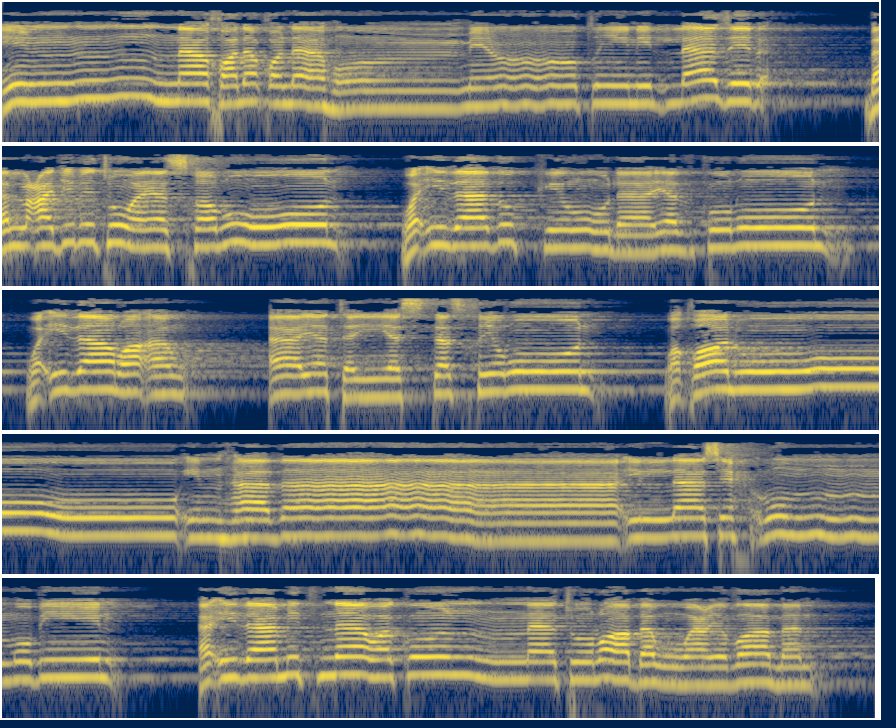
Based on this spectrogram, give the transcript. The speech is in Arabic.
إنا خلقناهم من طين لازب بل عجبت ويسخرون. وإذا ذكروا لا يذكرون. وإذا رأوا آية يستسخرون. وقالوا إن هذا إلا سحر مبين. أإذا متنا وكنا ترابا وعظاما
